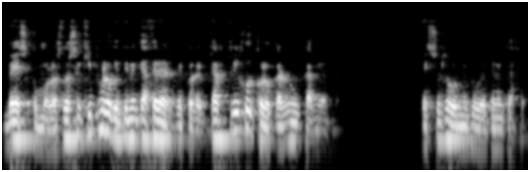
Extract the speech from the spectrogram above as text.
ves como los dos equipos lo que tienen que hacer es recolectar trigo y colocarlo en un camión. Eso es lo único que tienen que hacer.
